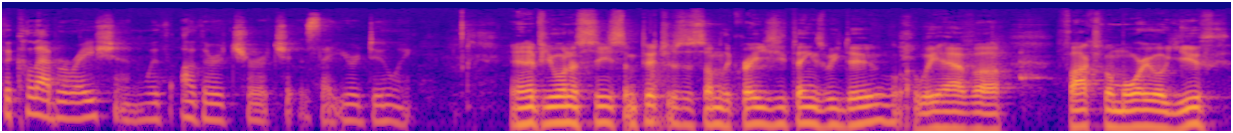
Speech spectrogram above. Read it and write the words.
the collaboration with other churches that you're doing. And if you want to see some pictures of some of the crazy things we do, we have a Fox Memorial Youth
